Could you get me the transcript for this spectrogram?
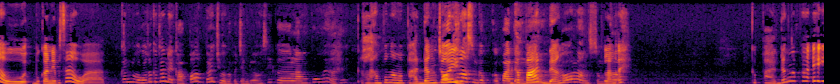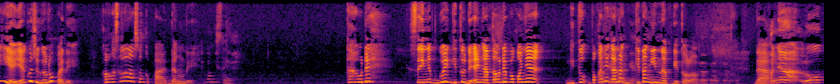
laut, bukannya pesawat. kan waktu itu kita naik kapal kan cuma berapa jam doang sih ke Lampung ya sih Lampung sama Padang oh coy. dia langsung ke, ke Padang Ke Padang. oh langsung Lang ke eh ke Padang apa? Eh iya ya, gue juga lupa deh. Kalau nggak salah langsung ke Padang deh. emang bisa ya Tahu deh. Seingat gue gitu deh. Eh nggak tahu deh pokoknya gitu. Pokoknya Oke, karena oke. kita nginep gitu loh. oke oke oke Dah. pokoknya lu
